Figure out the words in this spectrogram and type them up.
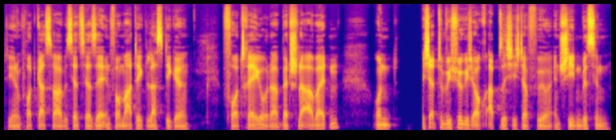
Hier im Podcast war bis jetzt ja sehr informatiklastige Vorträge oder Bachelorarbeiten. Und ich hatte mich wirklich auch absichtlich dafür entschieden, ein bisschen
